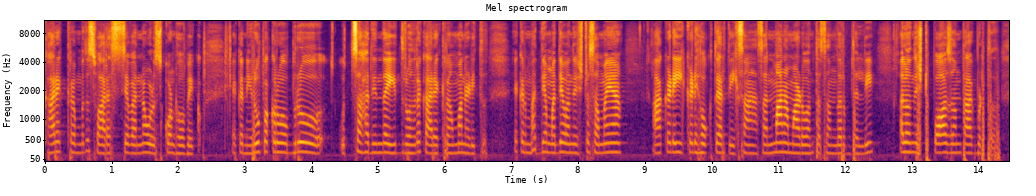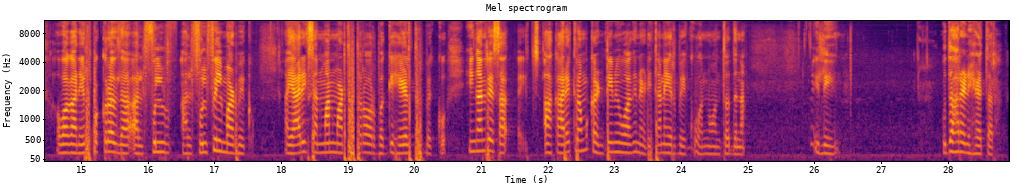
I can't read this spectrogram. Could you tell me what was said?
ಕಾರ್ಯಕ್ರಮದ ಸ್ವಾರಸ್ಯವನ್ನು ಉಳಿಸ್ಕೊಂಡು ಹೋಗಬೇಕು. ಯಾಕಂದ್ರೆ ನಿರೂಪಕರು ಒಬ್ಬರು ಉತ್ಸಾಹದಿಂದ ಇದ್ದರು ಅಂದರೆ ಕಾರ್ಯಕ್ರಮ ನಡೀತದೆ ಯಾಕಂದ್ರೆ ಮಧ್ಯೆ ಮಧ್ಯೆ ಒಂದಿಷ್ಟು ಸಮಯ ಆ ಕಡೆ ಈ ಕಡೆ ಹೋಗ್ತಾ ಇರ್ತೀವಿ. ಈಗ ಸನ್ಮಾನ ಮಾಡುವಂಥ ಸಂದರ್ಭದಲ್ಲಿ ಅಲ್ಲೊಂದಿಷ್ಟು ಪಾಸ್ ಅಂತ ಆಗ್ಬಿಡ್ತದೆ. ಅವಾಗ ಆ ನಿರೂಪಕರು ಅಲ್ಲಿ ಅಲ್ಲಿ ಫುಲ್ ಅಲ್ಲಿ ಫುಲ್ಫಿಲ್ ಮಾಡಬೇಕು. ಯಾರಿಗೆ ಸನ್ಮಾನ ಮಾಡ್ತಿರ್ತಾರೋ ಅವ್ರ ಬಗ್ಗೆ ಹೇಳ್ತಿರ್ಬೇಕು. ಹಿಂಗಂದರೆ ಸ, ಆ ಕಾರ್ಯಕ್ರಮ ಕಂಟಿನ್ಯೂ ಆಗಿ ನಡೀತಾನೆ ಇರಬೇಕು ಅನ್ನುವಂಥದ್ದನ್ನು ಇಲ್ಲಿ ಉದಾಹರಣೆ ಹೇಳ್ತಾರೆ.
